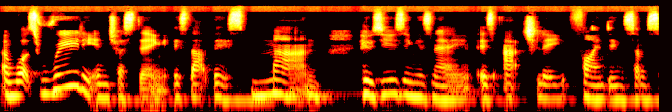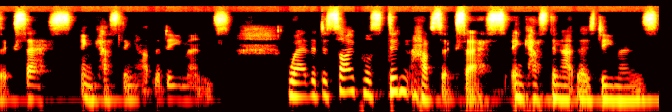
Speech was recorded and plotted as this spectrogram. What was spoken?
And what's really interesting is that this man who's using his name is actually finding some success in casting out the demons. Where the disciples didn't have success in casting out those demons,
